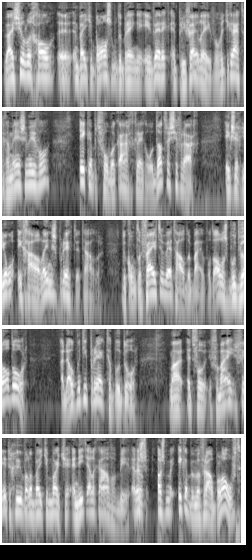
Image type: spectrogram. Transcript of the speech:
Wij zullen gewoon een beetje balans moeten brengen in werk en privéleven. Want je krijgt er geen mensen meer voor. Ik heb het voor elkaar gekregen, want dat was je vraag. Ik zeg, joh, ik ga alleen als projectwethouder. Er komt een vijfde wethouder bij, want alles moet wel door. En ook met die projecten moet door. Maar het voor, voor mij is 40 uur wel een beetje matje. En niet elke avond meer. En als, als, me- ik heb een mevrouw beloofd.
